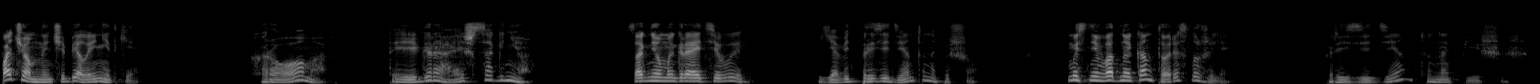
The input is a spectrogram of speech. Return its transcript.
почем нынче белые нитки?» «Хромов, ты играешь с огнем». «С огнем играете вы, я ведь президенту напишу. Мы с ним в одной конторе служили. Президенту напишешь?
